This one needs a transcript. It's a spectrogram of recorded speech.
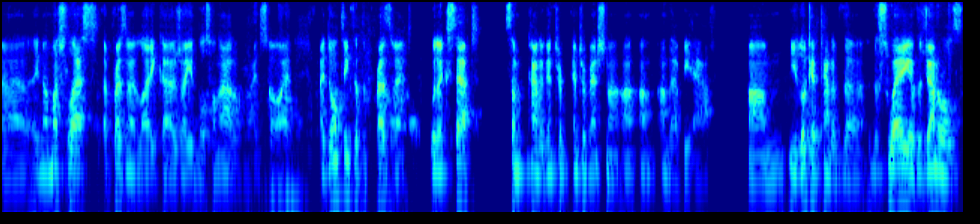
uh, you know, much less a president like uh, Jair Bolsonaro, right? So I, I don't think that the president would accept some kind of inter intervention on, on, on, that behalf. Um, you look at kind of the, the sway of the generals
